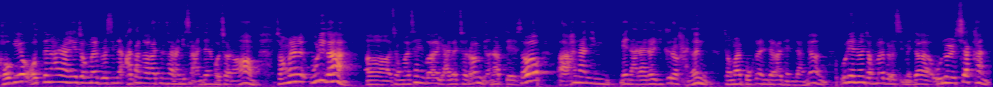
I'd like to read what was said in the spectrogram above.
거기에 어떤 하나의 정말 그렇으면 아간과 같은 사람이 있으면 안 되는 것처럼 정말 우리가 어, 정말 생과 야베처럼 연합돼서 아, 하나님의 나라를 이끌어가는 정말 복된 자가 된다면 우리는 정말 그렇습니다. 오늘 시작한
